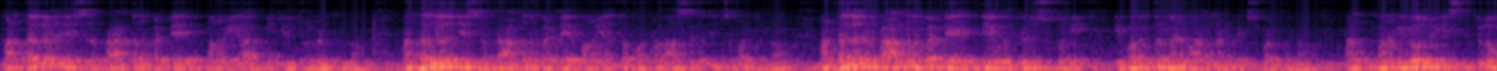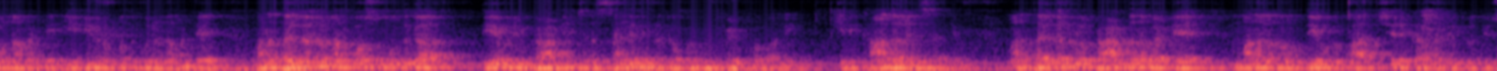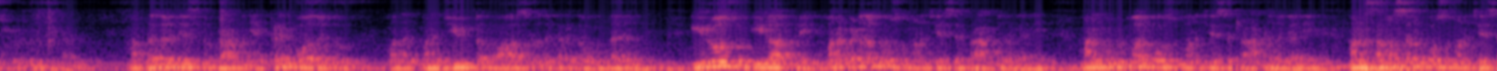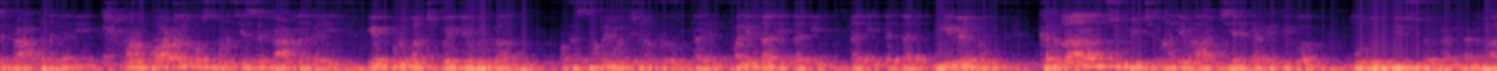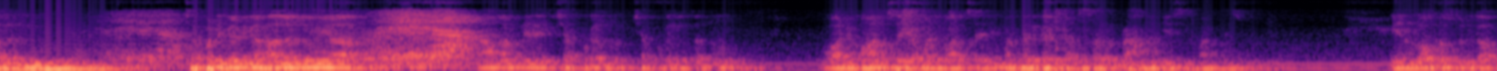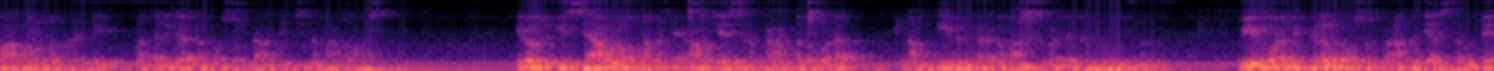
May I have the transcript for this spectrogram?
మన తల్లిదండ్రులు చేసిన ప్రార్థన బట్టే మనం ఈ ఆత్మీయ జీవితంలో పెడుతున్నాం మన తల్లిదండ్రులు చేసిన ప్రార్థన బట్టే మనం ఎంతో కొంత ఆశీర్వదించబడుతున్నాం. మన తల్లిదండ్రుల ప్రార్థన బట్టే దేవుడు తెలుసుకొని ఈ పవిత్రమైన మార్గం నడిపించబడుతున్నాం. మన మనం ఈరోజు ఈ స్థితిలో ఉన్నామంటే ఈ దీవెన పొందుకుని ఉన్నామంటే మన తల్లిదండ్రులు మన కోసం ముందుగా దేవుడిని ప్రార్థించిన సంగతి ప్రతి ఒక్కరు గుర్తుపెట్టుకోవాలి. ఇది కాదలేని సత్యం. మన తల్లిదండ్రుల ప్రార్థన బట్టే మనలను దేవుడు ఆశ్చర్యకరమైన రీతిలో తీసుకొని వెళ్తున్నాడు. మన తల్లిదండ్రులు చేసిన ప్రార్థన ఎక్కడికి పోలేదు. మన మన జీవితంలో ఆశీర్వదకరంగా ఉంటూనే ఉంది. ఈ ఈ రాత్రి మన బిడ్డల కోసం మనం చేసే ప్రార్థన కానీ మన కుటుంబాల కోసం మనం చేసే ప్రార్థన కానీ మన సమస్యల కోసం మనం చేసే ప్రార్థన కానీ మన పోరాటాల కోసం మనం చేసే ప్రార్థన కానీ ఎప్పుడు మర్చిపోయే దేవుడు కాదు. ఒక సమయం వచ్చినప్పుడు దాని ఫలితాన్ని దాన్ని దాన్ని దాని దీవెను కరులారా చూపించి మన దేవుడు ఆశ్చర్యకర రీతిగా ముందుకు తీసుకుని వెళ్తాడు. హాలలు చెప్పండి గట్టిగా హాలలుయా నా మాట నేనైతే చెప్పగలను చెప్పగలుగుతాను వాడిని మార్చయ్యా వాడిని మార్చని మా తల్లిగారికి అవసరాలు ప్రార్థన చేసిన మాట నేను లోకస్తుడిగా పాపం ఉన్నప్పుడండి మా తల్లిగారు నా కోసం ప్రార్థించిన మాట వాస్తవం. ఈరోజు ఈ సేవలో ఉన్నామంటే ఆమె చేసిన ప్రార్థన కూడా నాకు దీవెనకరంగా మార్చబడిందని నేను నమ్ముతున్నాను. మీరు కూడా మీ పిల్లల కోసం ప్రార్థన చేస్తూ ఉంటే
